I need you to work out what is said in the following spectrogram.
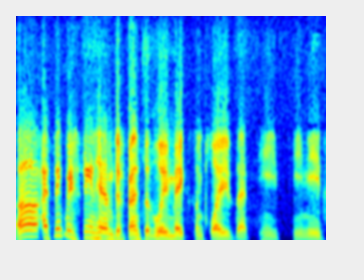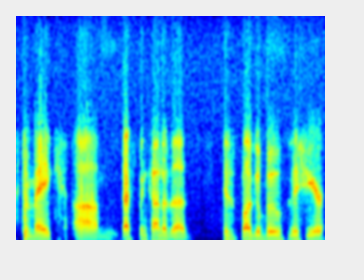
Uh, I think we've seen him defensively make some plays that he he needs to make. Um, that's been kind of the his bugaboo this year.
